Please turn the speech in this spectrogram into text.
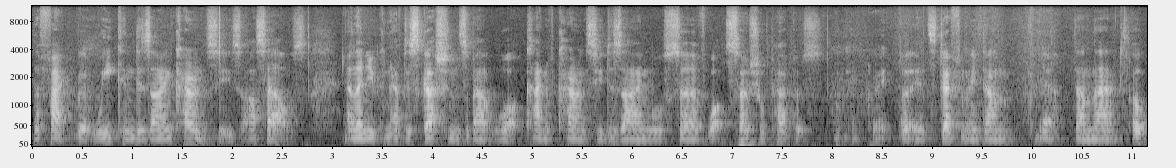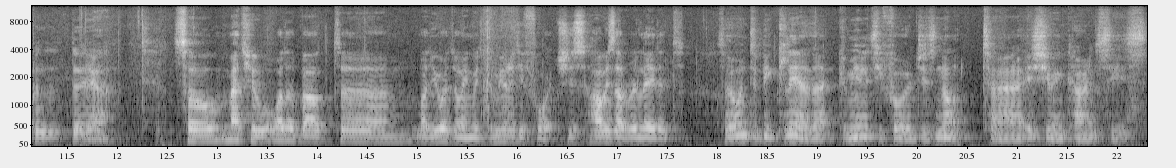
the fact that we can design currencies ourselves, and then you can have discussions about what kind of currency design will serve what social purpose. Okay, great. But it's definitely done Yeah. done that. open the Yeah. So Matthew, what about um, what you are doing with Community Forge? Is how is that related? So I want to be clear that Community Forge is not uh, issuing currencies,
